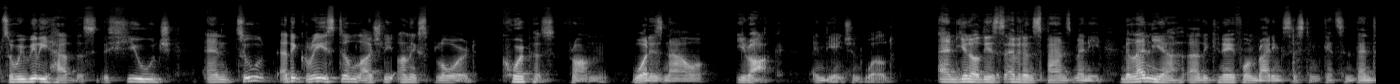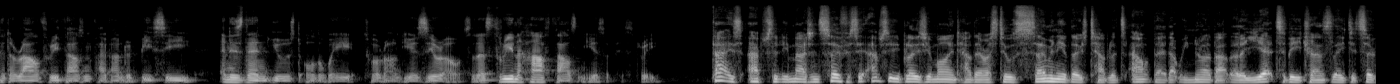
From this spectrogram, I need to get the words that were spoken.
So we really have this, this huge and to a degree still largely unexplored corpus from what is now Iraq in the ancient world. And you know, this evidence spans many millennia. Uh, the cuneiform writing system gets invented around 3500 BC and is then used all the way to around year zero. So that's three and a half thousand years of history. That is absolutely mad. And Sophus, it absolutely blows your mind how there are still so many of those tablets out there that we know about that are yet to be translated. So,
